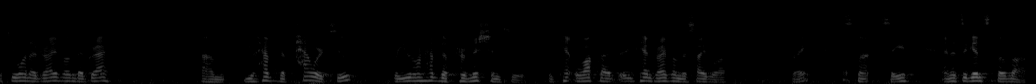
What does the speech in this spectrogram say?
if you want to drive on the grass, um, you have the power to, but you don't have the permission to. You can't walk on, you can't drive on the sidewalk, right? It's not safe, and it's against the law,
